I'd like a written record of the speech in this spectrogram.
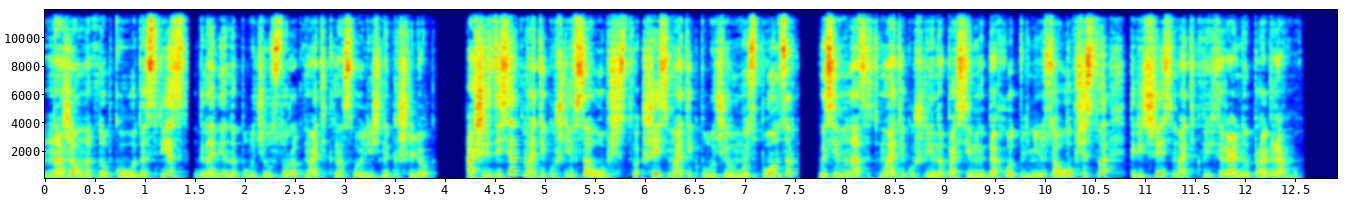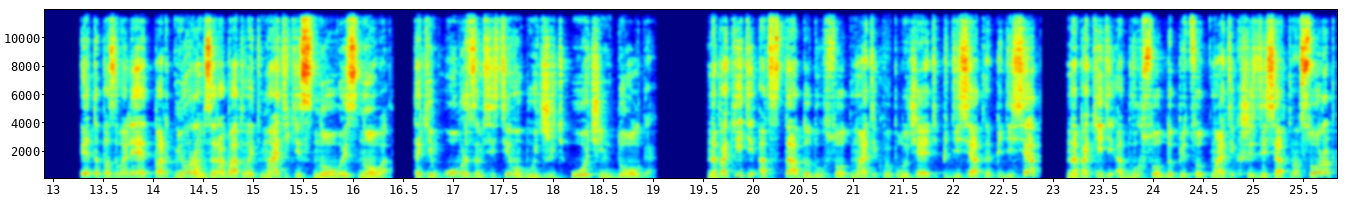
Нажал на кнопку вывода средств, мгновенно получил 40 матик на свой личный кошелек. А 60 матик ушли в сообщество, 6 матик получил мой спонсор, 18 матик ушли на пассивный доход в линию сообщества, 36 матик в реферальную программу. Это позволяет партнерам зарабатывать матики снова и снова. Таким образом, система будет жить очень долго. На пакете от 100 до 200 матик вы получаете 50 на 50, на пакете от 200 до 500 матик 60 на 40,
